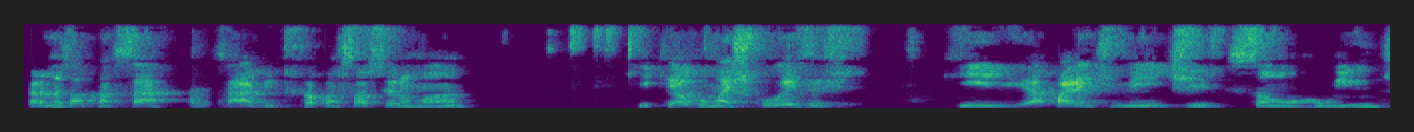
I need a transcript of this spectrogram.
para nos alcançar, sabe, para alcançar o ser humano e que algumas coisas que aparentemente são ruins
